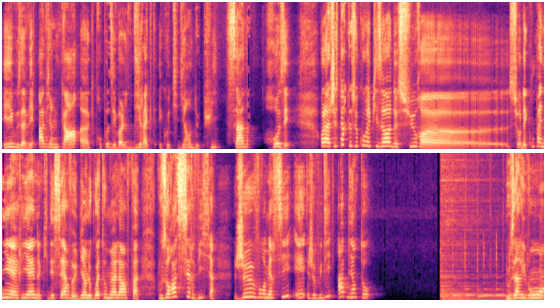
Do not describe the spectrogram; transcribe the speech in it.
Et vous avez Avianca euh, qui propose des vols directs et quotidiens depuis San José. Voilà, j'espère que ce court épisode sur, euh, les compagnies aériennes qui desservent eh bien, le Guatemala vous aura servi. Je vous remercie et je vous dis à bientôt. Nous arrivons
